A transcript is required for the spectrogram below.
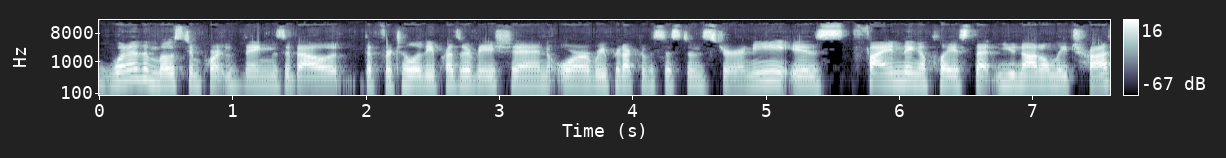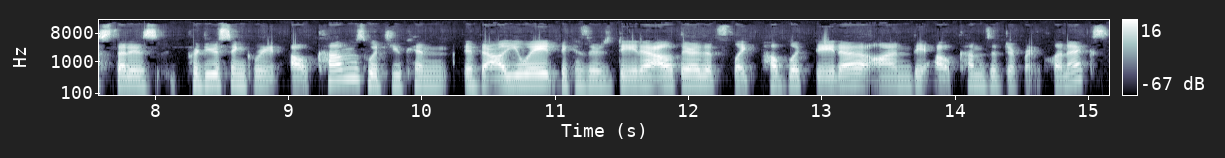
one of the most important things about the fertility preservation or reproductive assistance journey is finding a place that you not only trust that is producing great outcomes which you can evaluate because there's data out there that's like public data on the outcomes of different clinics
